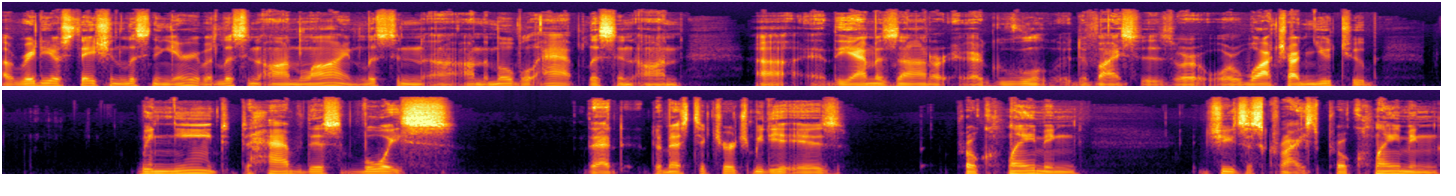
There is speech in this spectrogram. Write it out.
uh, radio station listening area, but listen online, listen uh, on the mobile app, listen on uh, the Amazon or, or, Google devices, or or watch on YouTube. We need to have this voice that domestic church media is proclaiming Jesus Christ, proclaiming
